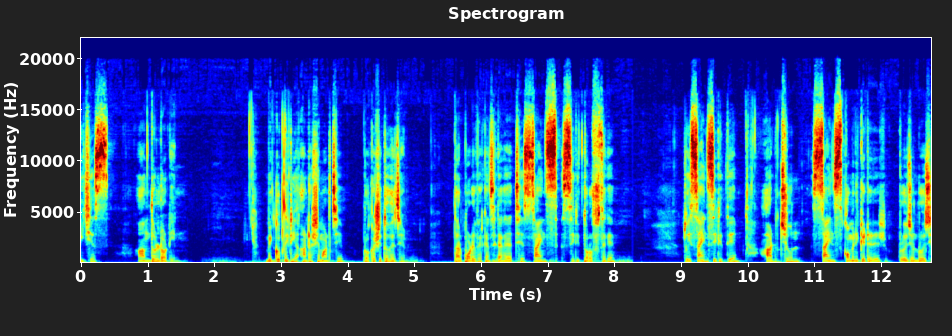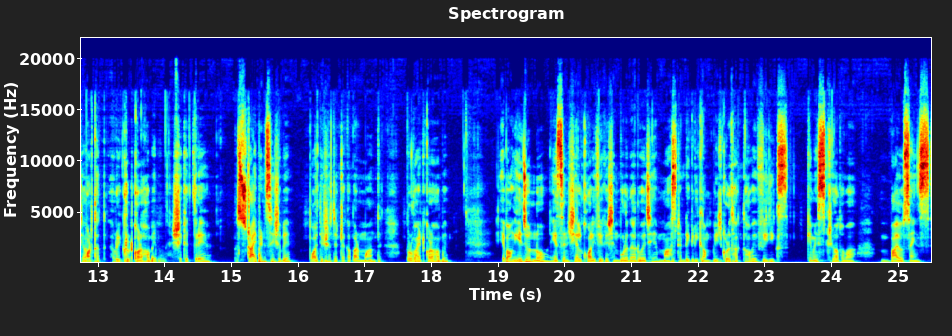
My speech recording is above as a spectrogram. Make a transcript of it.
এইচএস আন্দোল ডট ইন বিজ্ঞপ্তিটি আঠাশে মার্চে প্রকাশিত হয়েছে। তারপরে ভ্যাকেন্সি দেখা যাচ্ছে সায়েন্স সিটির তরফ থেকে। তো এই সায়েন্স সিটিতে আটজন সায়েন্স কমিউনিকেটরের প্রয়োজন রয়েছে, অর্থাৎ রিক্রুট করা হবে। সেক্ষেত্রে স্টাইপেন্স হিসেবে পঁয়ত্রিশ হাজার টাকা পার মান্থ প্রোভাইড করা হবে। এবং এজন্য এসেনশিয়াল কোয়ালিফিকেশন বলে দেওয়া রয়েছে মাস্টার ডিগ্রি কমপ্লিট করে থাকতে হবে ফিজিক্স কেমিস্ট্রি অথবা বায়োসায়েন্স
